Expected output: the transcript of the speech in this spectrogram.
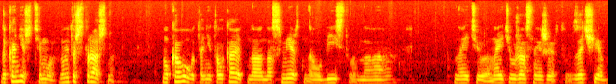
Да, конечно, Тимур. Ну, это же страшно. Ну, кого вот они толкают на, на смерть, на убийство, на, на, эти, на эти ужасные жертвы? Зачем?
